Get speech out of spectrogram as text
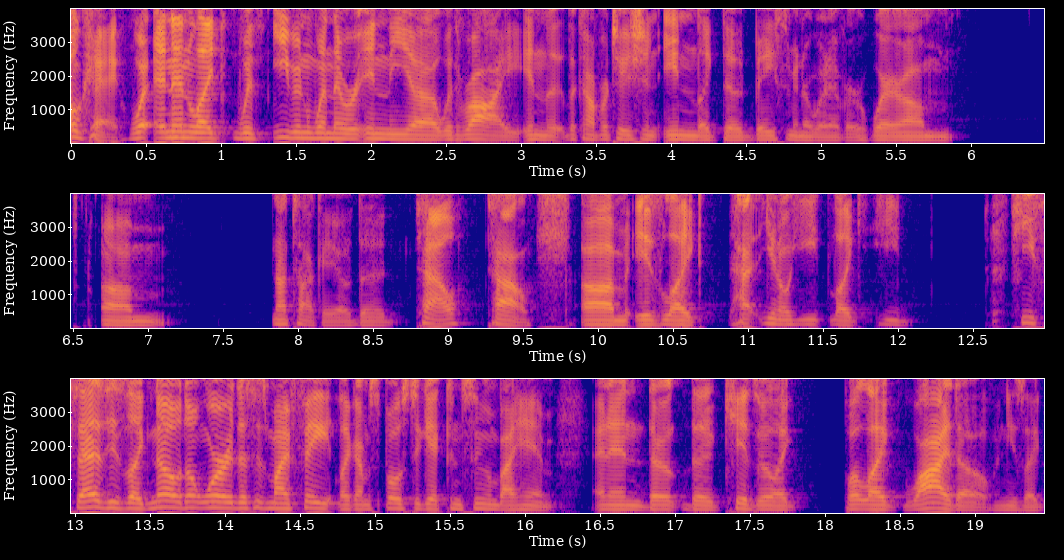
okay, what? And then like with even when they were in the uh with Rai in the the confrontation in like the basement or whatever, where um um not Takeo, the Tao. Tao, um, is like, ha, you know, he like he he says he's like, no, don't worry, this is my fate. Like I'm supposed to get consumed by him. And then the the kids are like, but like, why though? And he's like,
